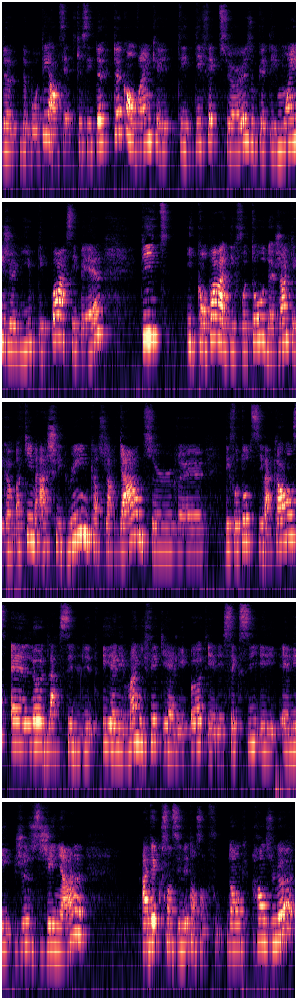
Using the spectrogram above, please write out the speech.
de, beauté, en fait. Que c'est de te convaincre que tu es défectueuse ou que tu es moins jolie ou que tu pas assez belle. Puis il te compare à des photos de gens qui es comme, ok, mais Ashley Green, quand tu la regardes sur euh, des photos de ses vacances, elle a de la cellulite. Et elle est magnifique, et elle est hot, et elle est sexy, et elle est juste géniale. Avec ou sans cellulite, on s'en fout. Donc, rendu là,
